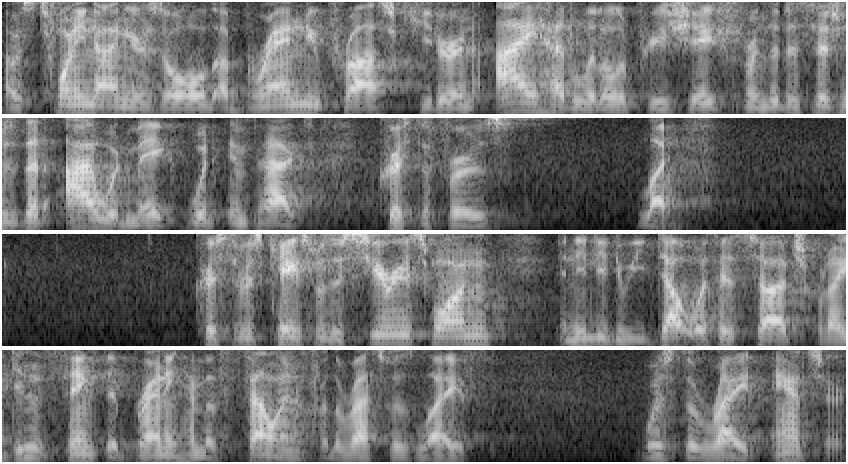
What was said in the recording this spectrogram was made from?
I was 29 years old, a brand new prosecutor, and I had little appreciation for the decisions that I would make would impact Christopher's life. Christopher's case was a serious one and needed to be dealt with as such, but I didn't think that branding him a felon for the rest of his life was the right answer.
